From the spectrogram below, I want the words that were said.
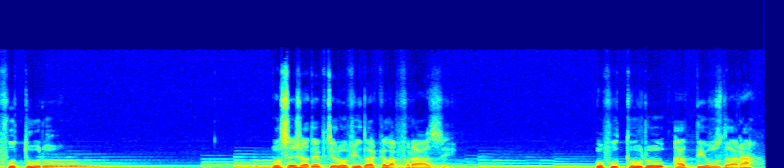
o futuro. Você já deve ter ouvido aquela frase: O futuro a Deus dará.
